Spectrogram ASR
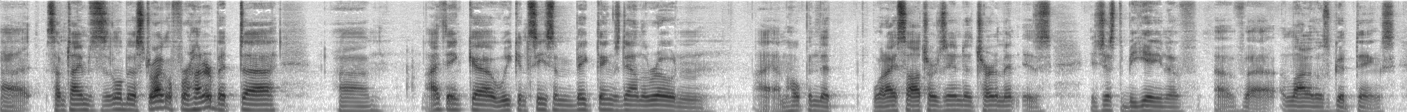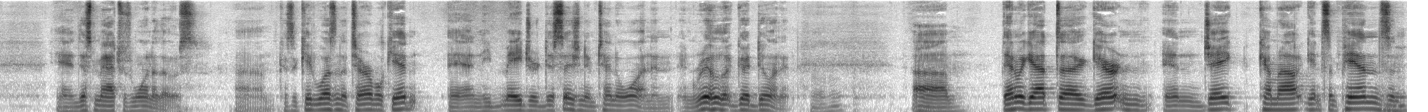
uh, sometimes it's a little bit of struggle for Hunter, but uh, um, I think uh, we can see some big things down the road, and I, I'm hoping that what I saw towards the end of the tournament is is just the beginning of of uh, a lot of those good things. And this match was one of those because the kid wasn't a terrible kid, and he made your decision him ten to one, and, and really looked good doing it. Um, then we got uh, Garrett and, and Jake coming out getting some pins, and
